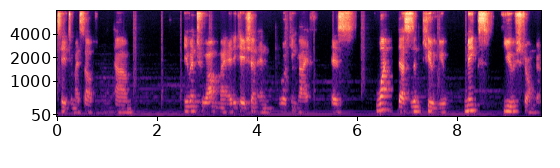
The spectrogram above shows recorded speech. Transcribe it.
say to myself, um, even throughout my education and working life, is what doesn't kill you makes you stronger.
